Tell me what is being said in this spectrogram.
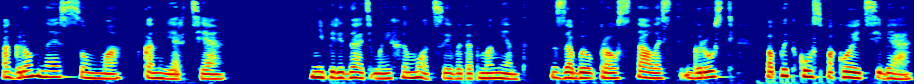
огромная сумма в конверте. Не передать моих эмоций в этот момент. Забыл про усталость, грусть, попытку успокоить себя.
